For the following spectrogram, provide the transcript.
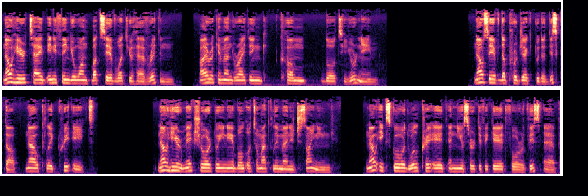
Now here type anything you want but save what you have written. I recommend writing com.yourname. Now save the project to the desktop. Now click create. Now here make sure to enable automatically manage signing. Now Xcode will create a new certificate for this app.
